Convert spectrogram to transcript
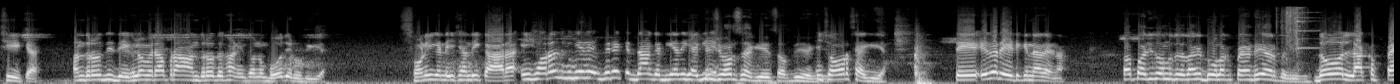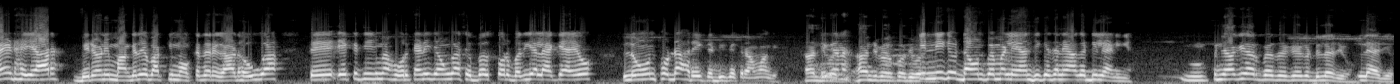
ਠੀਕ ਹੈ। ਅੰਦਰੋਂ ਦੀ ਦੇਖ ਲਓ ਮੇਰਾ ਭਰਾ ਅੰਦਰੋਂ ਦਿਖਾਣੀ ਤੁਹਾਨੂੰ ਬਹੁਤ ਜ਼ਰੂਰੀ ਹੈ। ਸੋਹਣੀ ਕੰਡੀਸ਼ਨ ਦੀ ਕਾਰ ਆ। ਇੰਸ਼ੋਰੈਂਸ ਵੀਰੇ ਵੀਰੇ ਕਿੱਦਾਂ ਗੱਡੀਆਂ ਦੀ ਹੈਗੀ ਇੰਸ਼ੋਰੈਂਸ ਹੈਗੀ ਹੈ ਸਭ ਦੀ ਹੈਗੀ ਇੰਸ਼ੋਰੈਂਸ ਹੈਗੀ ਆ। ਤੇ ਇਹਦਾ ਰੇਟ ਕਿੰਨਾ ਦੇਣਾ ਆ ਭਾਜੀ ਤੁਹਾਨੂੰ ਦੇ ਦਾਂਗੇ 265000 ਰੁਪਏ ਦੀ। ਦੋ ਲੱਖ ਪੈਂਹਠ ਹਜ਼ਾਰ। ਵੀਰੇ ਨਹੀਂ ਮੰਗਦੇ ਬਾਕੀ ਮੌਕੇ ਤੇ ਰਿਗਾਰਡ ਹੋਊਗਾ। ਤੇ ਇੱਕ ਚੀਜ਼ ਮੈਂ ਹੋਰ ਕਹਿਣੀ ਚਾਹੂੰਗਾ ਸਿਬਲ ਸਕੋਰ ਵਧੀਆ ਲੈ ਕੇ ਆਇਓ। ਲੋਨ ਤੁਹਾਡਾ ਹਰੇਕ ਗੱਡੀ ਤੇ ਕਰਾਵਾਂਗੇ। ਹਾਂਜੀ ਹਾਂਜੀ ਬਿਲਕੁਲ ਜੀ ਕਿੰਨੀ ਕੁ ਡਾਊਨ ਪੇਮੈਂਟ ਲੈ ਆਂਦੀ ਕਿਸੇ ਨੇ ਆ ਗੱਡੀ ਲੈਣੀ ਹੈ 50000 ਰੁਪਏ ਦੇ ਕੇ ਗੱਡੀ ਲੈ ਜਿਓ। ਲੈ ਜਿਓ।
